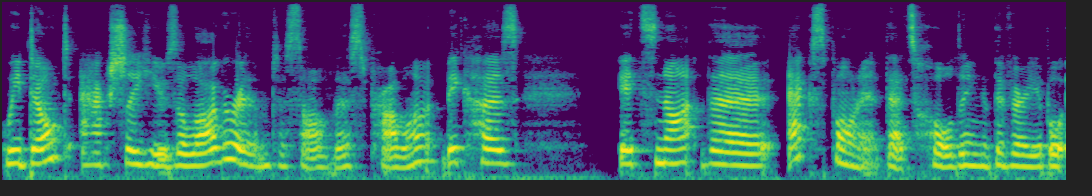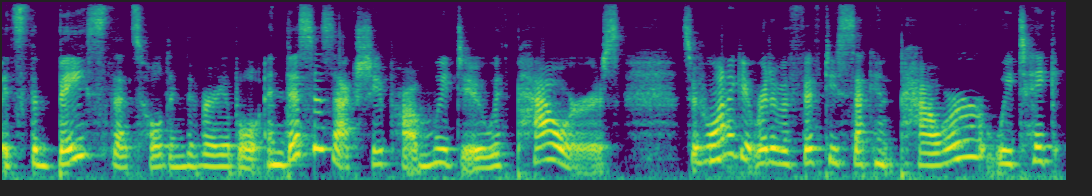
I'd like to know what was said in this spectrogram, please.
we don't actually use a logarithm to solve this problem because it's not the exponent that's holding the variable, it's the base that's holding the variable. And this is actually a problem we do with powers. So if we want to get rid of a 50 second power, we take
